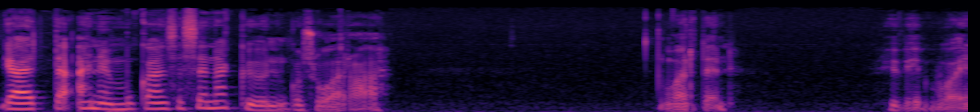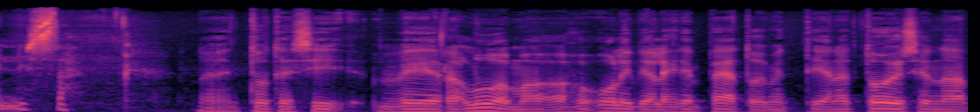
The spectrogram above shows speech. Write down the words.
ja että hänen mukaansa se näkyy niin kuin suoraan nuorten hyvinvoinnissa. Näin totesi Veera Luoma-aho Olivia-lehden päätoimittajana toisena.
